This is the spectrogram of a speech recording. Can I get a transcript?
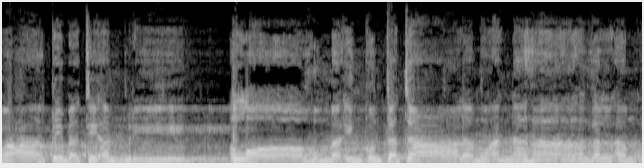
وعاقبة أمري. اللهم إن كنت تعلم أن هذا الأمر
